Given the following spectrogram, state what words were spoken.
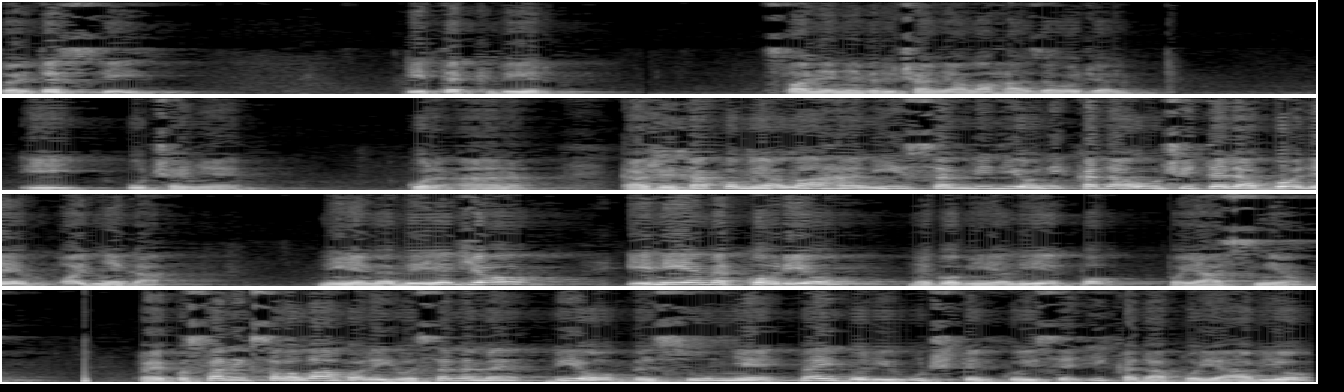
To je tesbih i tekbir, slavljenje veličanja Allaha za ođel i učenje Kur'ana. Kaže, tako mi Allaha nisam vidio nikada učitelja bolje od njega. Nije me vrijeđao i nije me korio, nego mi je lijepo pojasnio. Pa je poslanik sallallahu alaihi wasallam bio bez sumnje najbolji učitelj koji se ikada pojavio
